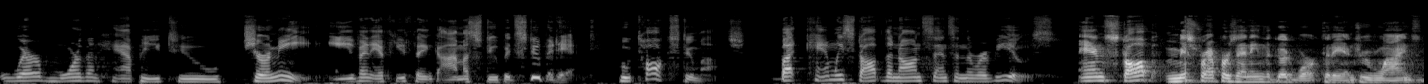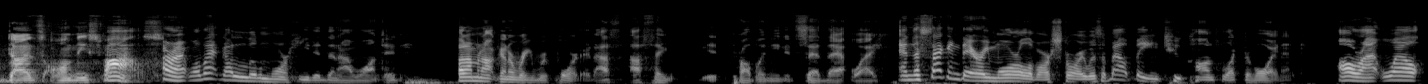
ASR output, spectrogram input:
we're more than happy to sure need, even if you think I'm a stupid stupid hit who talks too much. But can we stop the nonsense in the reviews? And stop misrepresenting the good work that Andrew Rhynes does on these files. All right, well, that got a little more heated than I wanted, but I'm not going to re report it. I, I think it probably needed said that way. And the secondary moral of our story was about being too conflict avoidant. All right, well,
